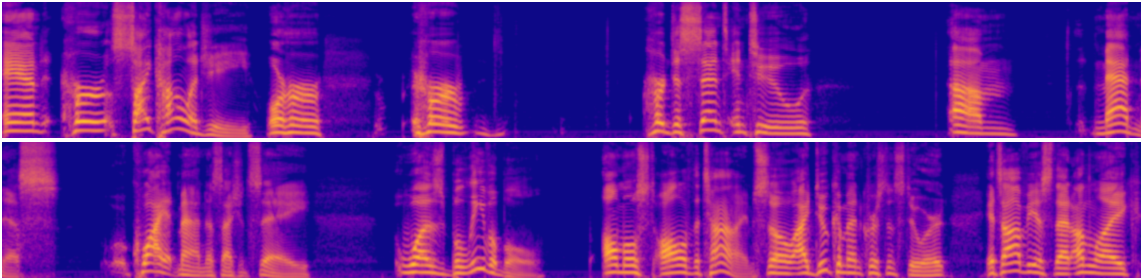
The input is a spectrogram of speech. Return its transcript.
and her psychology or her her her descent into um madness quiet madness i should say was believable almost all of the time. So i do commend kristen stewart. It's obvious that unlike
